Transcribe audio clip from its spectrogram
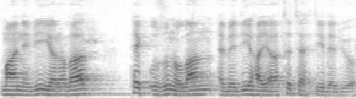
manevi yaralar pek uzun olan ebedi hayatı tehdit ediyor.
